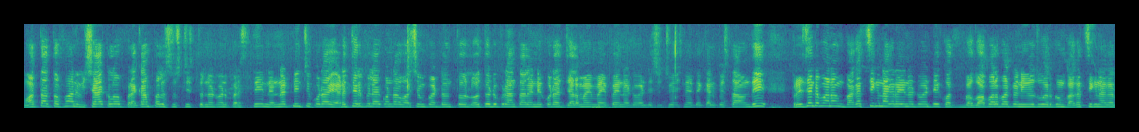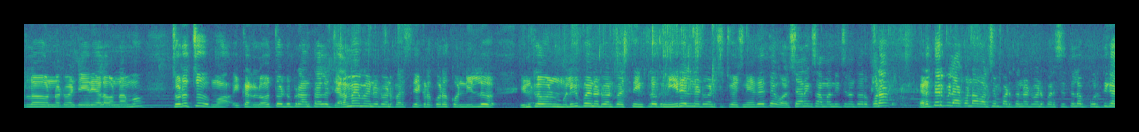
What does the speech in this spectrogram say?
మోతా తుఫాను విశాఖలో ప్రకంపనలు సృష్టిస్తున్నటువంటి పరిస్థితి. నిన్నటి నుంచి కూడా ఎడతెరిపి లేకుండా వర్షం పడడంతో లోతట్టు ప్రాంతాలన్నీ కూడా జలమయమైపోయినటువంటి సిచ్యువేషన్ అయితే కనిపిస్తూ ఉంది. ప్రజెంట్ మనం భగత్ సింగ్ నగర్ అయినటువంటి కొత్త గోపాలపట్నం నియోజకవర్గం భగత్ సింగ్ నగర్లో ఉన్నటువంటి ఏరియాలో ఉన్నాము. చూడొచ్చు. ఇక్కడ లోతట్టు ప్రాంతాలు జలమయమైనటువంటి పరిస్థితి ఇక్కడ కూడా కొన్ని ఇల్లు ఇంట్లో మునిగిపోయినటువంటి పరిస్థితి ఇంట్లోకి నీరు వెళ్ళినటువంటి సిచ్యువేషన్ ఏదైతే వర్షానికి సంబంధించినంత వరకు కూడా ఎడతెరిపి లేకుండా వర్షం పడుతున్నటువంటి పరిస్థితిలో పూర్తిగా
